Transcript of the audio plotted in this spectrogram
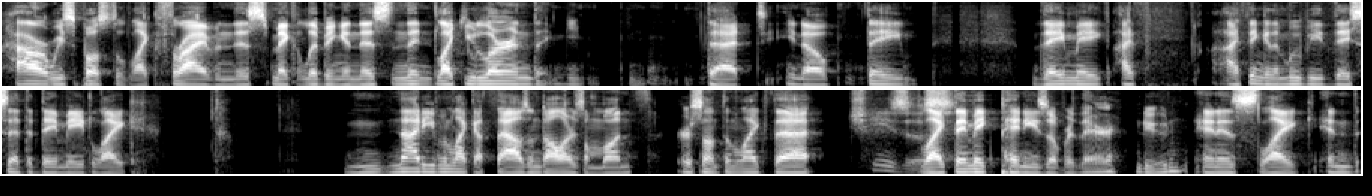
how are we supposed to like thrive in this make a living in this and then like you learn that you, that you know they they make i i think in the movie they said that they made like not even like a thousand dollars a month or something like that Jesus. like they make pennies over there, dude. And it's like, and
